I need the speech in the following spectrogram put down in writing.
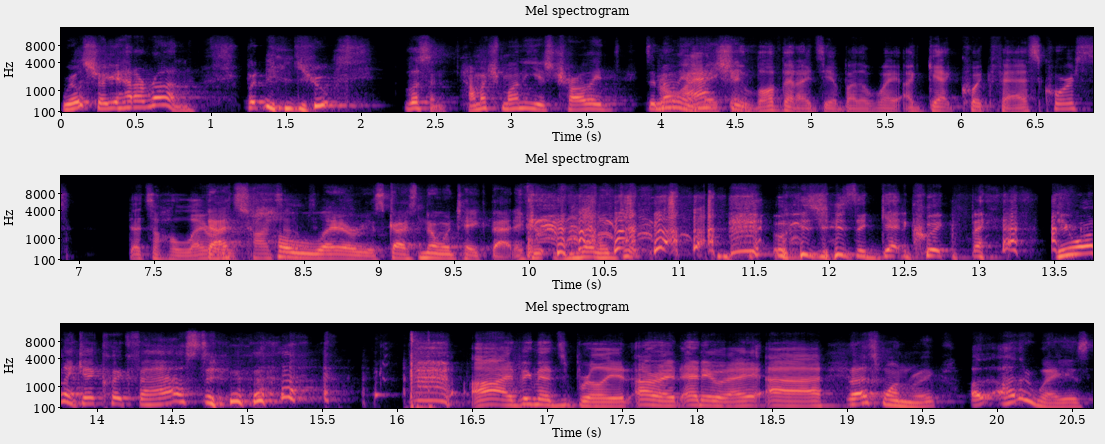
We'll show you how to run. But you listen. How much money is Charli Bro, D'Amelio I actually making? love that idea, by the way. A get quick fast course. That's a hilarious That's concept. hilarious, guys. No one take that. If you're, no one take- it was just a get quick fast. do you want to get quick fast? Ah, I think that's brilliant. All right. Anyway, uh, That's one way. Other way is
